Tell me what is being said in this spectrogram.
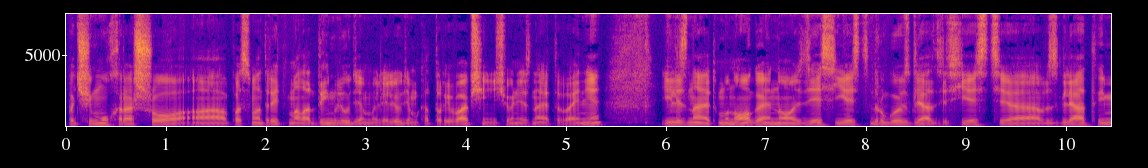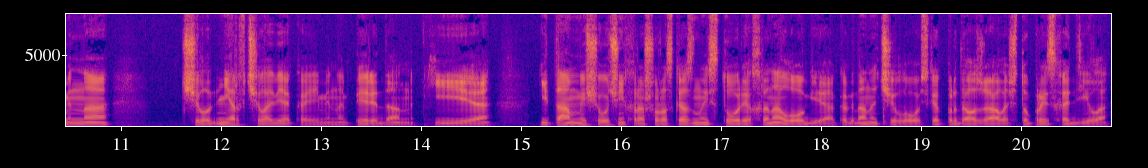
почему хорошо а, посмотреть молодым людям или людям, которые вообще ничего не знают о войне, или знают многое, но здесь есть другой взгляд. Здесь есть э, взгляд именно нерв человека именно передан. И и там еще очень хорошо рассказана история, хронология, когда началось, как продолжалось, что происходило.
